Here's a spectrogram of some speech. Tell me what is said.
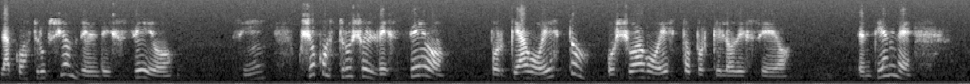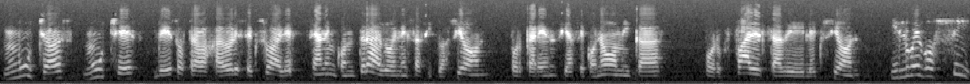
la construcción del deseo, ¿sí? Yo construyo el deseo porque hago esto o yo hago esto porque lo deseo. ¿Se entiende? Muchas, muchos de esos trabajadores sexuales se han encontrado en esa situación por carencias económicas, por falta de elección, y luego sí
